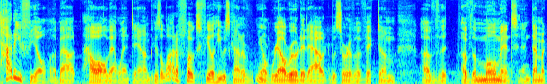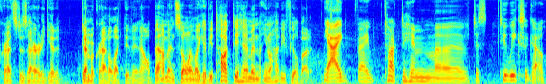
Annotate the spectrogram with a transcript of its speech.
How do you feel about how all that went down? Because a lot of folks feel he was kind of you know railroaded out, was sort of a victim of the of the moment and Democrats' desire to get a Democrat elected in Alabama and so on. Like, have you talked to him, and you know, how do you feel about it? Yeah, I, I talked to him uh, just two weeks ago,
